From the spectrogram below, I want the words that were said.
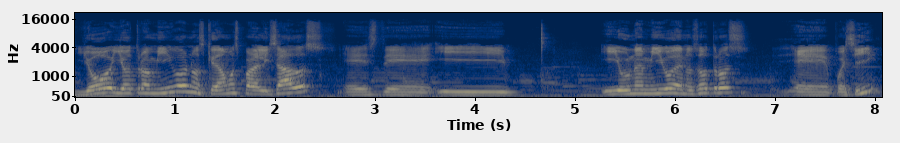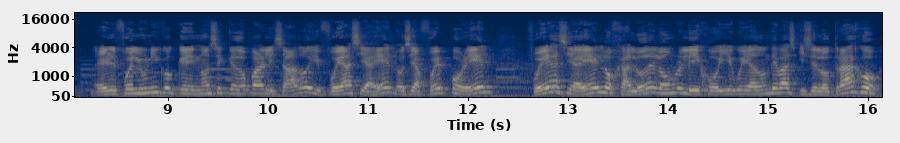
yo y otro amigo nos quedamos paralizados, este, y, y un amigo de nosotros, eh, pues sí, él fue el único que no se quedó paralizado y fue hacia él, o sea, fue por él. Fue hacia él, lo jaló del hombro y le dijo, oye, güey, ¿a dónde vas? Y se lo trajo.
